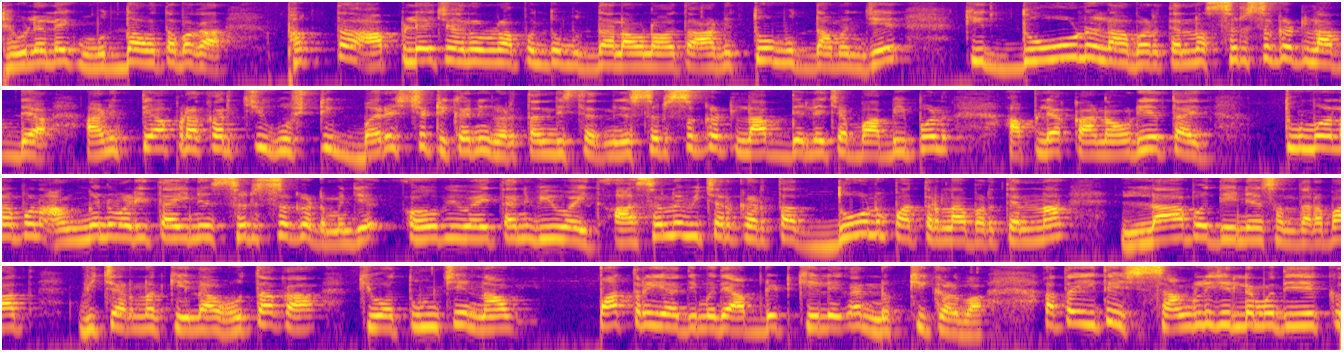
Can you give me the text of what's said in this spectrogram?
ठेवलेला एक मुद्दा होता बघा. फक्त आपल्या चॅनलवर आपण तो मुद्दा लावला होता आणि तो मुद्दा म्हणजे की दोन लाभार्थ्यांना सरसकट लाभ द्या. आणि त्या प्रकारची गोष्टी बऱ्याचशा ठिकाणी घडताना दिसतात. म्हणजे सरसकट लाभ दिल्याच्या बाबी पण आपल्या कानावर येत आहेत. तुम्हाला पण अंगणवाडी ताईने सरसकट म्हणजे अविवाहित आणि विवाहित असं न विचार करता दोन पात्र लाभार्थ्यांना लाभ देण्यासंदर्भात विचारणा केला होता का? किंवा तुमचे नाव पात्र यादीमध्ये अपडेट केले का नक्की कळवा. आता इथे सांगली जिल्ह्यामध्ये एक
